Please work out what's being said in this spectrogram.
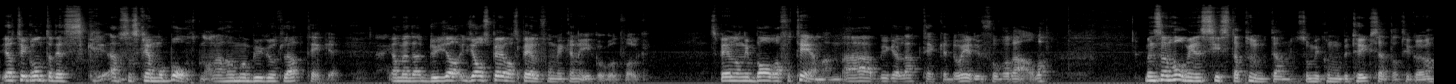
jag tycker inte det skr alltså skrämmer bort någon, hur man bygger ett lapptäcke. Jag menar, du, jag, jag spelar spel för mekanik och gott folk. Spelar ni bara för teman, äh, bygga lapptäcke, då är det ju för vad det är va. Men sen har vi en sista punkten som vi kommer betygsätta tycker jag.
